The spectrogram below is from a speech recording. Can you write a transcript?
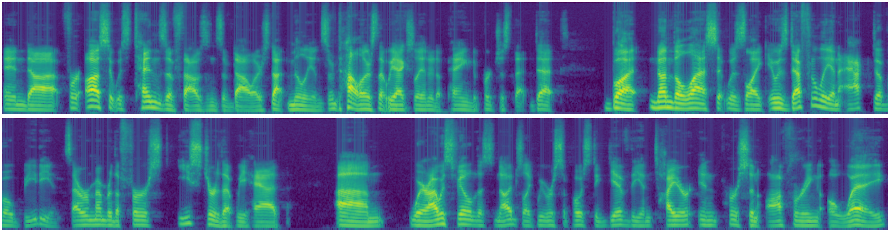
And uh, for us, it was tens of thousands of dollars, not millions of dollars that we actually ended up paying to purchase that debt. But nonetheless, it was like, it was definitely an act of obedience. I remember the first Easter that we had um, where I was feeling this nudge like we were supposed to give the entire in person offering away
